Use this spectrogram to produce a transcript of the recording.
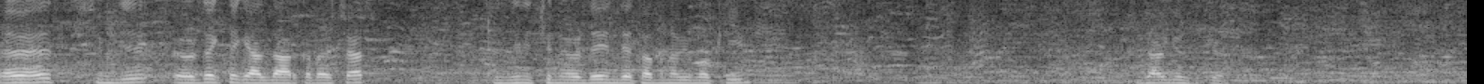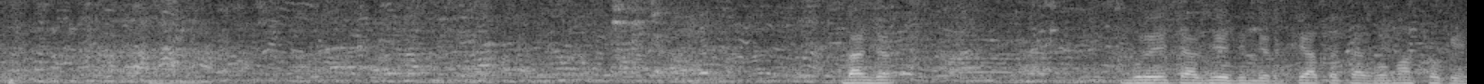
Evet, şimdi ördek de geldi arkadaşlar. Sizin için ördeğin de tadına bir bakayım. Güzel gözüküyor. Bence burayı tercih edin derim. Fiyat ve performans çok iyi.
